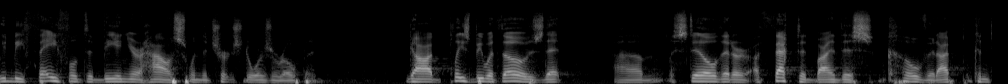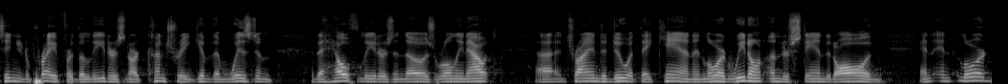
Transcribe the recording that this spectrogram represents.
We'd be faithful to be in your house when the church doors are open. God, please be with those that um, still that are affected by this COVID. I continue to pray for the leaders in our country, give them wisdom, the health leaders and those rolling out, uh, trying to do what they can. And Lord, we don't understand it all. And, and, and Lord,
